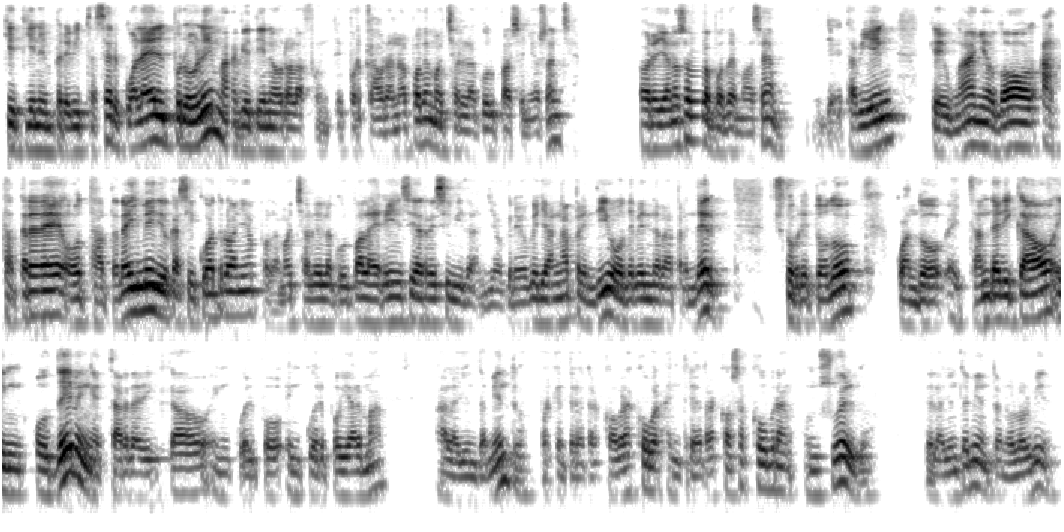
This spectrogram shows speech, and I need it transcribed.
¿Qué tienen previsto hacer? ¿Cuál es el problema que tiene ahora la fuente? Porque ahora no podemos echarle la culpa al señor Sánchez. Ahora ya no se lo podemos hacer. Está bien que un año, dos, hasta tres, o hasta tres y medio, casi cuatro años, podemos echarle la culpa a la herencia recibida. Yo creo que ya han aprendido o deben de aprender, sobre todo cuando están dedicados en, o deben estar dedicados en cuerpo, en cuerpo y alma al ayuntamiento, porque entre otras, entre otras cosas cobran un sueldo del ayuntamiento, no lo olviden.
